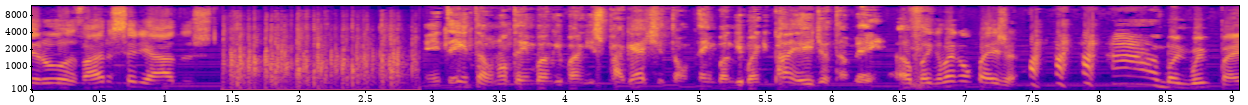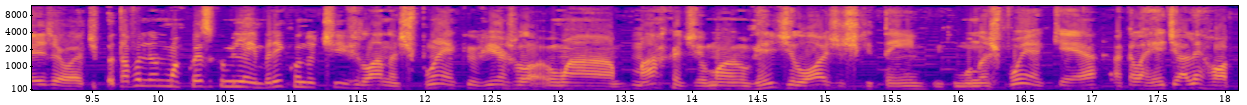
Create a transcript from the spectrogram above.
liberou vários seriados. Ent- Então, não tem Bang Bang Spaghetti? Então, tem Bang Bang Paella também. É o Bang Bang Paella. Ah, Bang Bang Paella é ótimo. Eu tava olhando uma coisa que eu me lembrei quando eu tive lá na Espanha, que eu vi uma marca de uma rede de lojas que tem em comum na Espanha, que é aquela rede Alehop,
